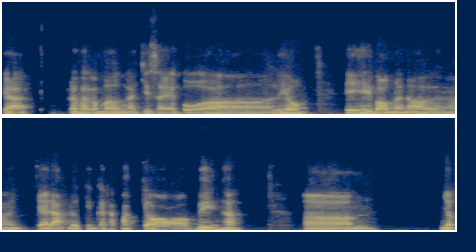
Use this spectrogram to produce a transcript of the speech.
Yeah, rất là cảm ơn, à, chia sẻ của, ờ, Leo. Thì hy vọng là nó, ờ, giải đáp được những cái thắc mắc cho Viên ha. Ờm, Nhật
